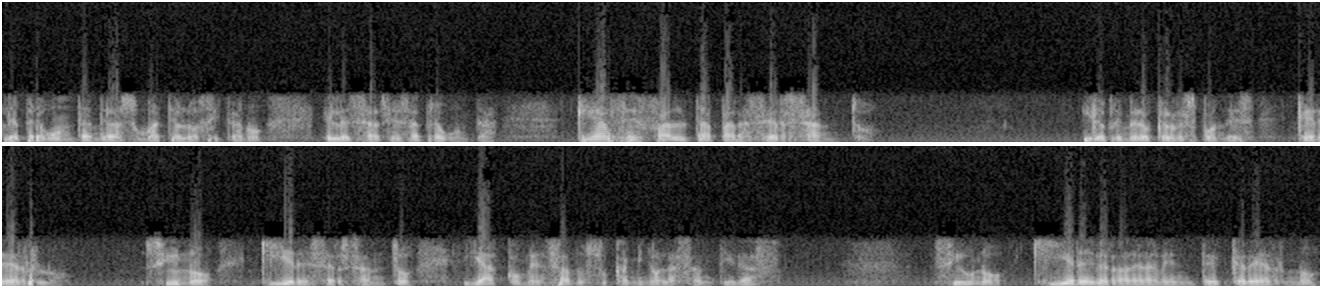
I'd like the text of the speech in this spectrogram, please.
le preguntan en la suma teológica, ¿no? Él les hace esa pregunta, ¿qué hace falta para ser santo? Y lo primero que él responde es quererlo. Si uno quiere ser santo, ya ha comenzado su camino a la santidad. Si uno quiere verdaderamente creer, ¿no?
